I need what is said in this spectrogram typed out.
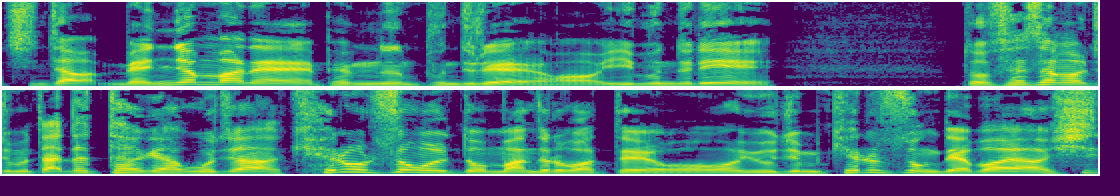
진짜 몇 년 만에 뵙는 분들이에요. 이분들이 또 세상을 좀 따뜻하게 하고자 캐롤송을 또 만들어 봤대요. 요즘 캐롤송 내봐야 시,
